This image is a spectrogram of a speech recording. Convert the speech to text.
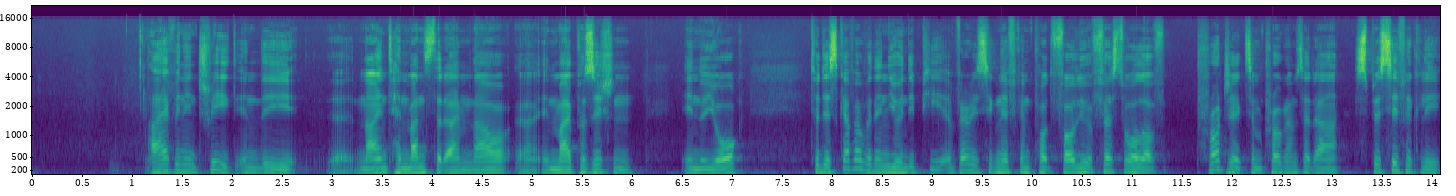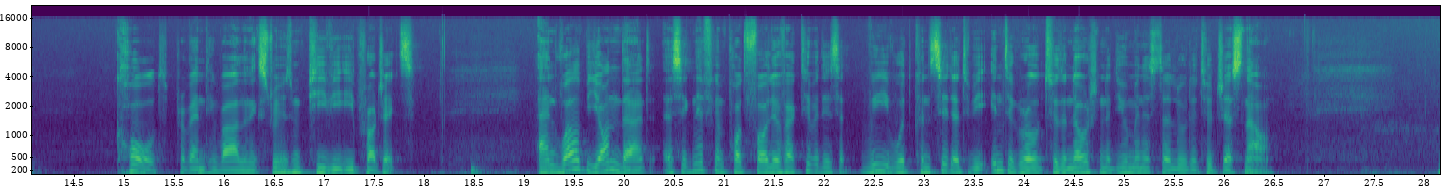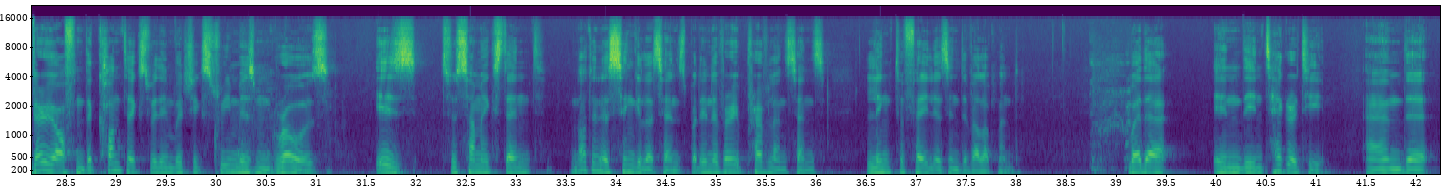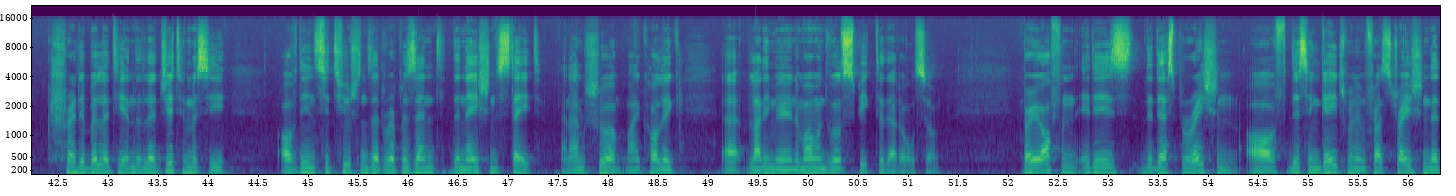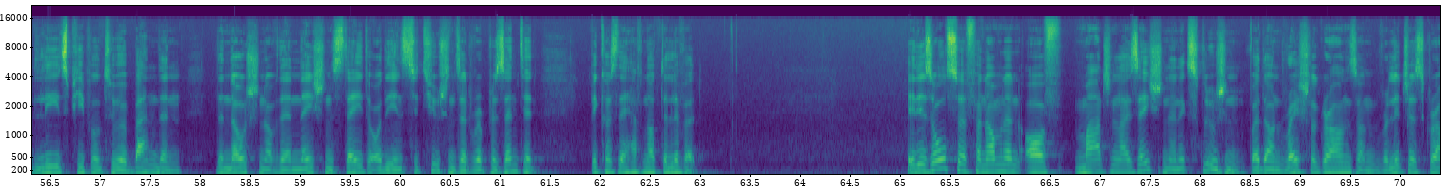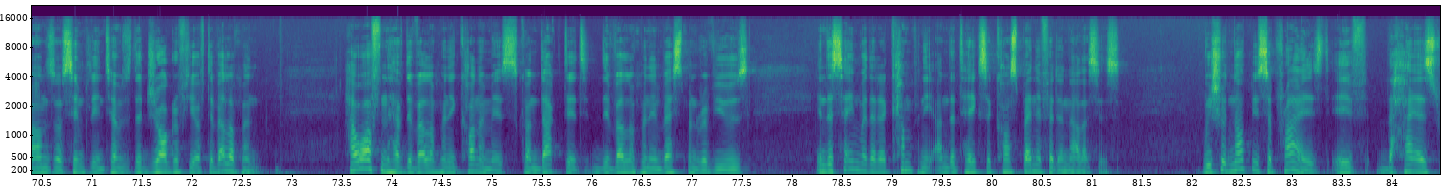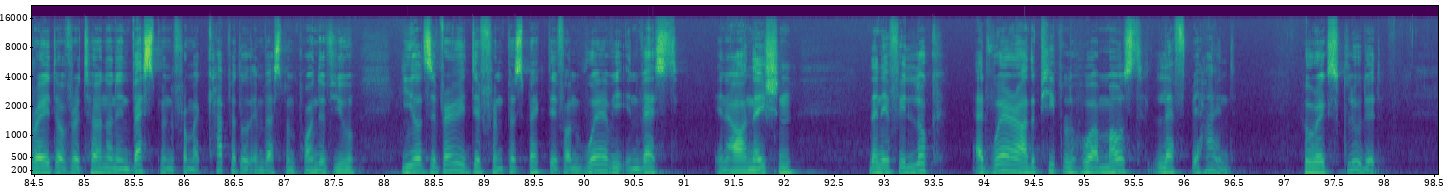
I have been intrigued in the uh, nine, ten months that I'm now uh, in my position in New York to discover within UNDP a very significant portfolio, first of all, of projects and programs that are specifically called Preventing Violent Extremism, PVE projects. And well beyond that, a significant portfolio of activities that we would consider to be integral to the notion that you, Minister, alluded to just now very often the context within which extremism grows is to some extent, not in a singular sense, but in a very prevalent sense, linked to failures in development. Whether in the integrity and the credibility and the legitimacy of the institutions that represent the nation state. And I'm sure my colleague uh, Vladimir in a moment will speak to that also. Very often it is the desperation of disengagement and frustration that leads people to abandon the notion of their nation state or the institutions that represent it because they have not delivered. It is also a phenomenon of marginalization and exclusion, whether on racial grounds, on religious grounds, or simply in terms of the geography of development. How often have development economists conducted development investment reviews in the same way that a company undertakes a cost benefit analysis? We should not be surprised if the highest rate of return on investment from a capital investment point of view yields a very different perspective on where we invest in our nation than if we look at where are the people who are most left behind, who are excluded,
